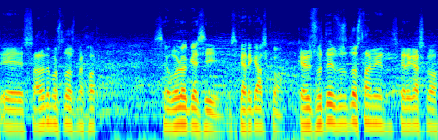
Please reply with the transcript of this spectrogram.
eh, saldremos todos mejor. Seguro que sí. Es que ricasco. Que disfrutéis vosotros también. Es que ricasco.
